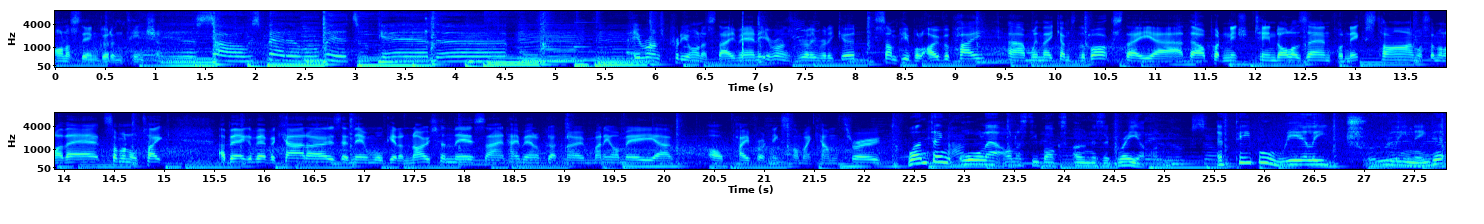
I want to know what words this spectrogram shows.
honesty and good intention. Everyone's pretty honest, eh, man? Everyone's really, really good. Some people overpay um, when they come to the box. They, uh, they'll put an extra $10 in for next time or something like that. Someone will take a bag of avocados and then we'll get a note in there saying, hey man, I've got no money on me, uh, I'll pay for it next time I come through. One thing all our Honesty Box owners agree on, if people really, truly need it,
